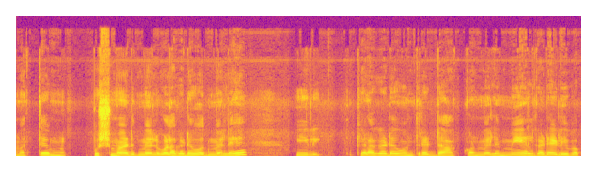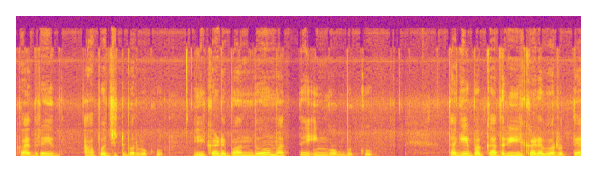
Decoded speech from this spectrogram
ಮತ್ತೆ ಪುಷ್ ಮಾಡಿದ್ಮೇಲೆ, ಒಳಗಡೆ ಹೋದ್ಮೇಲೆ ಇಲ್ಲಿ ಕೆಳಗಡೆ ಒಂದು ಥ್ರೆಡ್ ಹಾಕ್ಕೊಂಡ್ಮೇಲೆ ಮೇಲ್ಗಡೆ ಎಳಿಬೇಕಾದ್ರೆ ಇದು ಆಪೋಸಿಟ್ ಬರಬೇಕು. ಈ ಕಡೆ ಬಂದು ಮತ್ತೆ ಹಿಂಗೆ ಹೋಗ್ಬೇಕು. ತೆಗಿಬೇಕಾದ್ರೆ ಈ ಕಡೆ ಬರುತ್ತೆ.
